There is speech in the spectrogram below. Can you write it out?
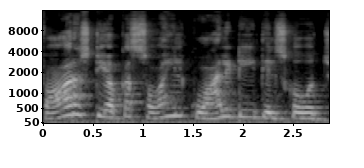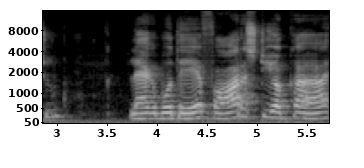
ఫారెస్ట్ యొక్క సాయిల్ క్వాలిటీ తెలుసుకోవచ్చు. లేకపోతే ఫారెస్ట్ యొక్క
